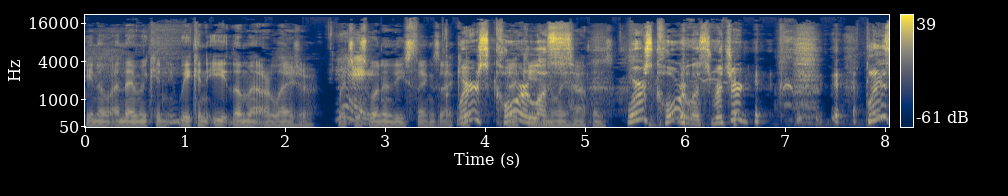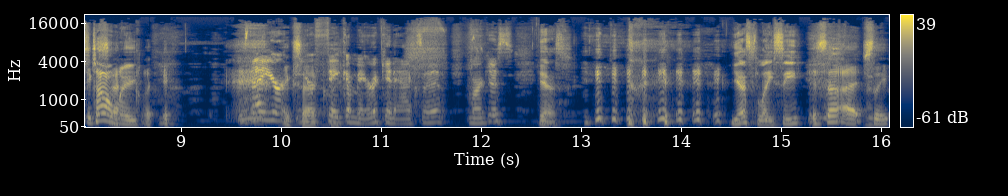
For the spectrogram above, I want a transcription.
You know, and then we can we can eat them at our leisure, which is one of these things that, Where's that occasionally Corliss? happens. Where's Corliss, Richard? Please tell me. Exactly. Is that your, your fake American accent, Marcus? Yes. yes, Lacey. Is that actually?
